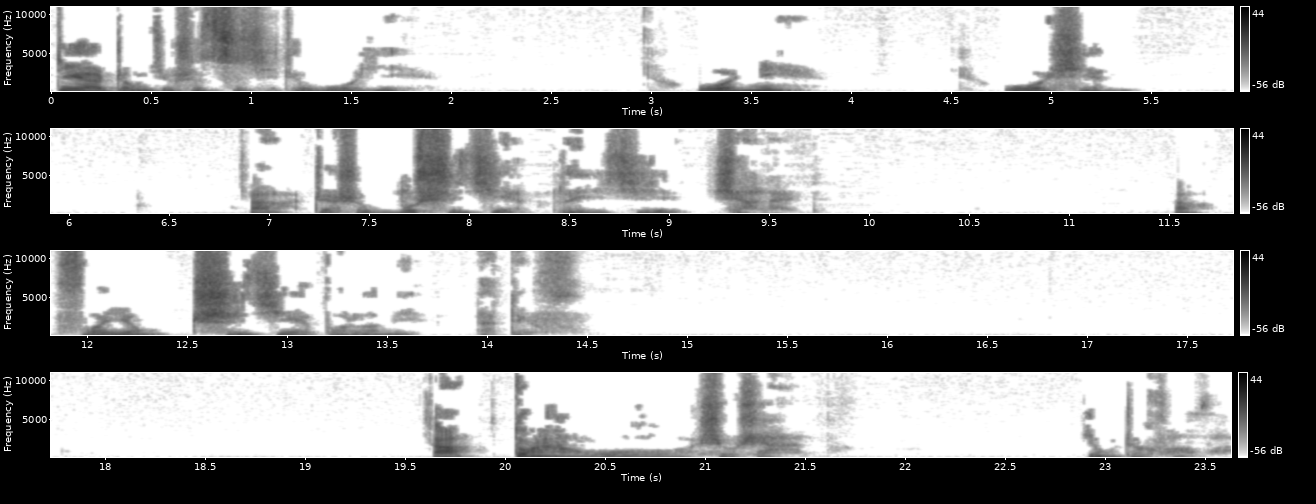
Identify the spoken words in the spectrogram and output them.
第二种就是自己的恶业、恶念、恶行，啊，这是无始界累积下来的。啊，佛用持戒波罗蜜来对付，啊，断恶修善，用这个方法。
